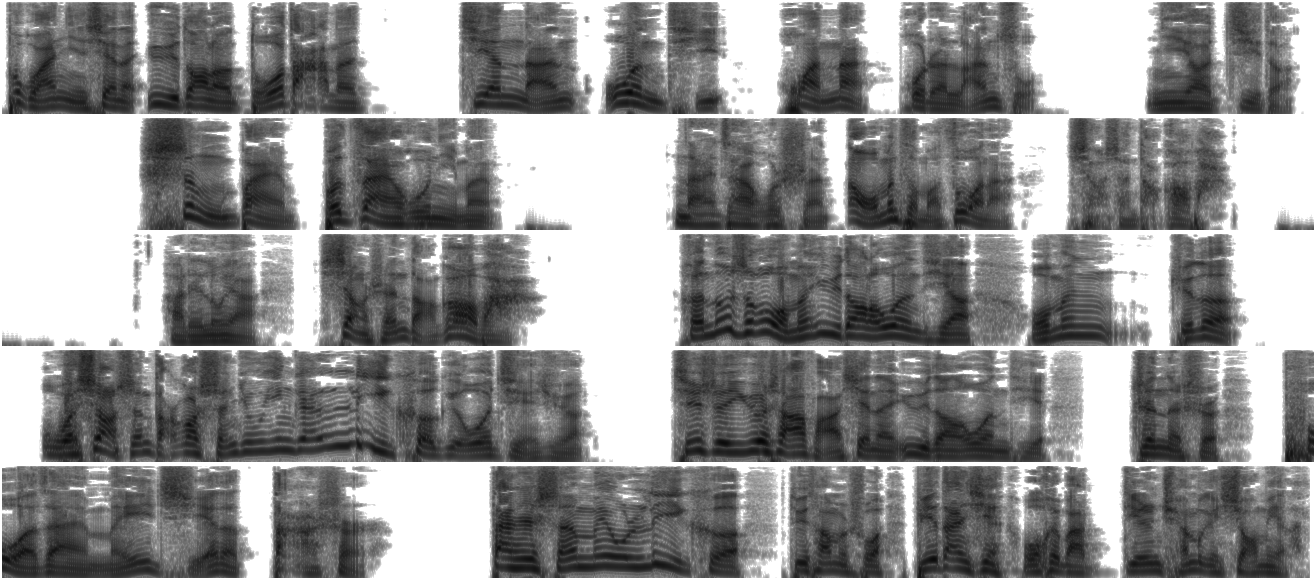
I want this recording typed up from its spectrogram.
不管你现在遇到了多大的艰难、问题、患难或者拦阻，你要记得，胜败不在乎你们，乃在乎神。那我们怎么做呢？向神祷告吧。哈利路亚。向神祷告吧。很多时候，我们遇到了问题啊，我们觉得我向神祷告，神就应该立刻给我解决。其实约沙法现在遇到的问题真的是迫在眉睫的大事儿，但是神没有立刻对他们说：“别担心，我会把敌人全部给消灭了。”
